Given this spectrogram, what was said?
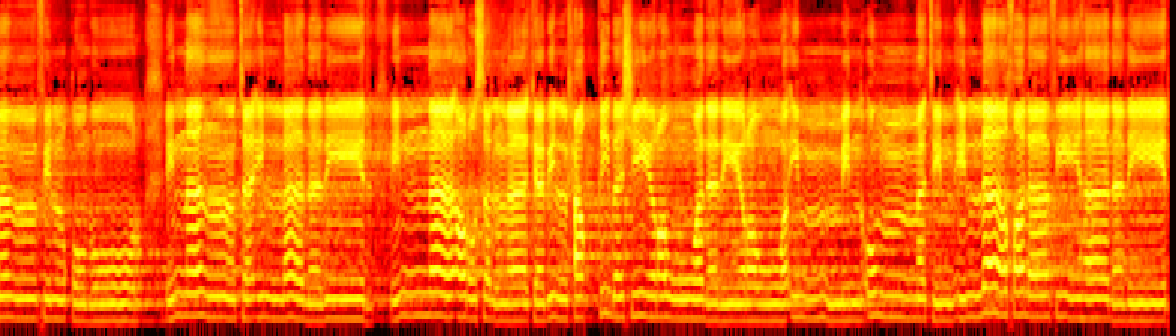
من في القبور. إن أنت إلا نذير. إنا أرسلناك بالحق بشيرا ونذيرا وإن من أمة إلا خلا فيها نذير.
